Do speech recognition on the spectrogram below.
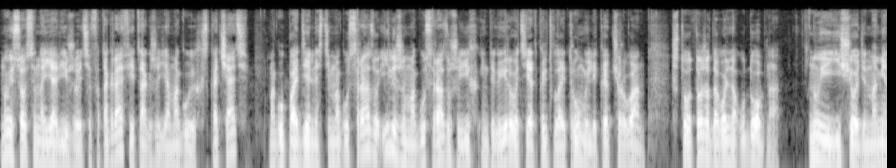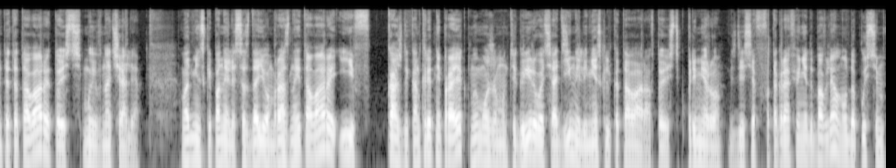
Ну и, собственно, я вижу эти фотографии, также я могу их скачать, Могу по отдельности, могу сразу, или же могу сразу же их интегрировать и открыть в Lightroom или Capture One, что тоже довольно удобно. Ну и еще один момент – это товары, то есть мы в начале в админской панели создаем разные товары, и в каждый конкретный проект мы можем интегрировать один или несколько товаров. То есть, к примеру, здесь я фотографию не добавлял, ну, допустим,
